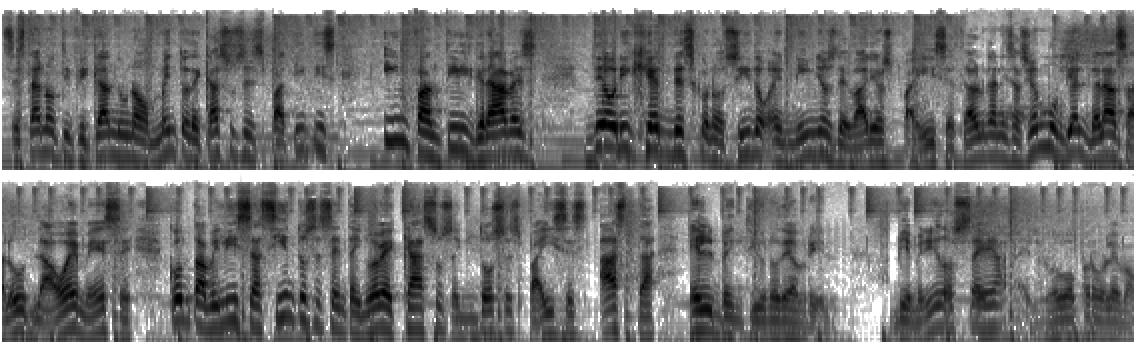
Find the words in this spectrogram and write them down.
se está notificando un aumento de casos de hepatitis infantil graves de origen desconocido en niños de varios países. La Organización Mundial de la Salud, la OMS, contabiliza 169 casos en 12 países hasta el 21 de abril. Bienvenido sea el nuevo problema.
